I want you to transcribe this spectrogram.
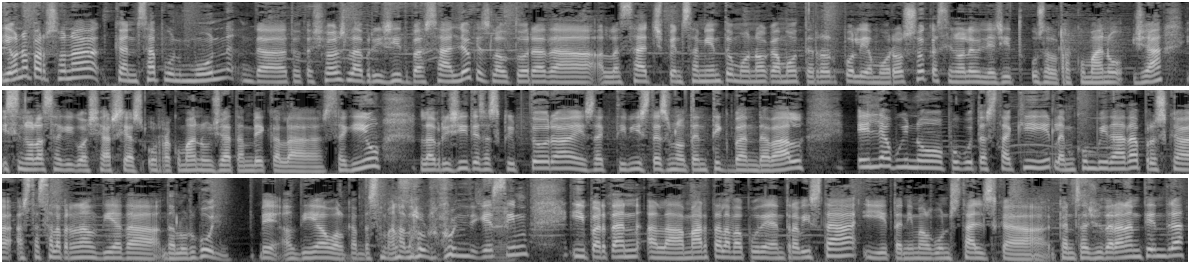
Hi ha una persona que en sap un munt de tot això, és la Brigitte Vassallo, que és l'autora de l'assaig Pensamiento monógamo, terror poliamoroso, que si no l'heu llegit us el recomano ja, i si no la seguiu a xarxes us recomano ja també que la seguiu. La Brigitte és escriptora, és activista, és un autèntic vendaval. Ella avui no ha pogut estar aquí, l'hem convidada, però és que està celebrant el dia de, de l'orgull. Bé, el dia o el cap de setmana de l'orgull, diguéssim, i per tant a la Marta la va poder entrevistar i tenim alguns talls que, que ens ajudaran a entendre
